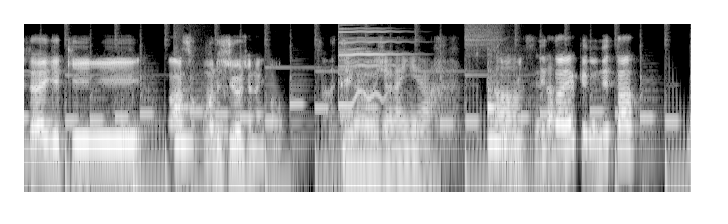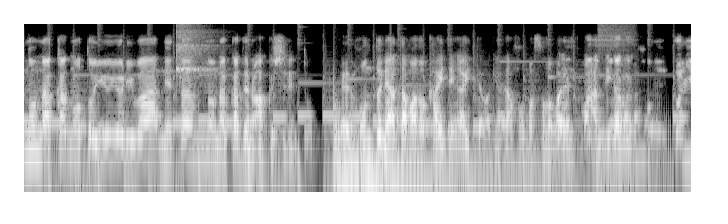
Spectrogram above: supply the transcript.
時代劇はそこまで重要じゃないかも。重要じゃないんや。ああ、ネタやけど、ネタの中のというよりは、ネタの中でのアクシデント。いや本当に頭の回転がいったわけやな。ほんまその場でバーンっていかなあかんの本当に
